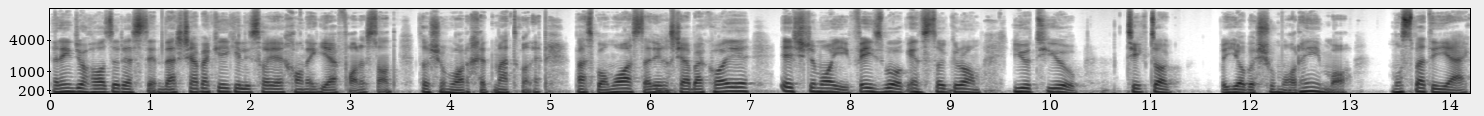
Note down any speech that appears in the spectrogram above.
در اینجا حاضر هستیم در شبکه کلیسای خانگی افغانستان تا شما را خدمت کنیم. پس با ما از طریق شبکه های اجتماعی فیسبوک اینستاگرام یوتیوب تیک تاک و یا به شماره ما مثبت یک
